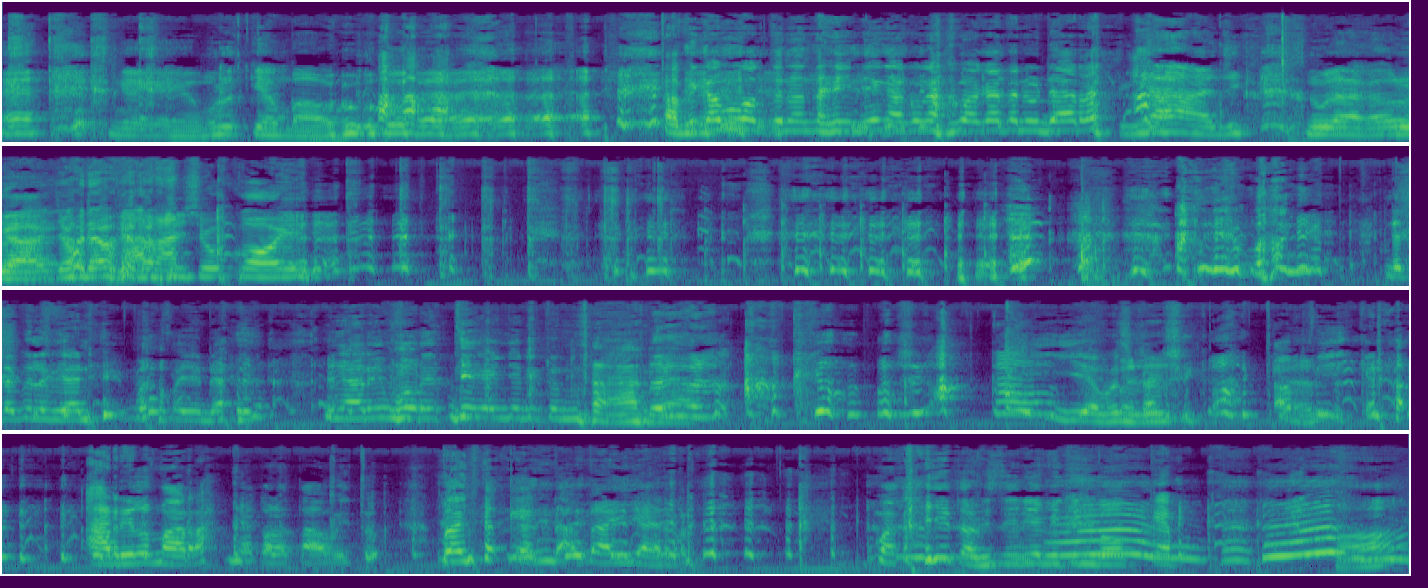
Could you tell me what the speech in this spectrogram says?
Enggak, enggak. Mulutku yang bau. Tapi kamu waktu nonton India ngaku-ngaku angkatan udara. Enggak, anjing. Enggak, enggak. Enggak, coba Darat. topi Sukhoi. aneh banget. Nah, tapi lebih aneh bapaknya Dana nyari muridnya yang jadi tentara. Tapi masuk akal, masuk akal. Iya, masuk Masuk akal. akal. Tapi kenapa Ariel marahnya kalau tahu itu banyak yang enggak bayar. Makanya tuh habis itu dia bikin bokep. Hah?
